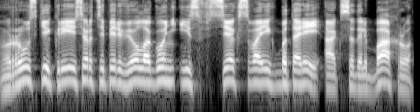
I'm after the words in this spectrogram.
Русский крейсер теперь вел огонь из всех своих батарей, а к Седельбахру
